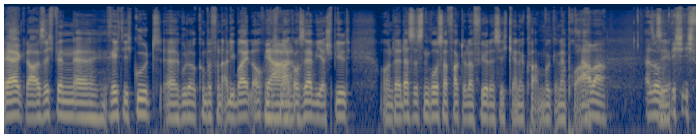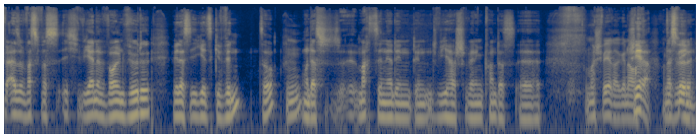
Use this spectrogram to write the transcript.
Ja, genau. Also ich bin äh, richtig gut, äh, guter Kumpel von Ali Breitlauch und Ja. ich mag auch sehr, wie er spielt. Und äh, das ist ein großer Faktor dafür, dass ich gerne Quartenburg in der Pro A Aber, also Sehe. ich, ich, also was, was ich gerne wollen würde, wäre, dass die jetzt gewinnen. So. Mhm. Und das macht es ja den, den Viha Schwenning Panthers äh, immer schwerer, genau. schwerer. Und das Deswegen. würde,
